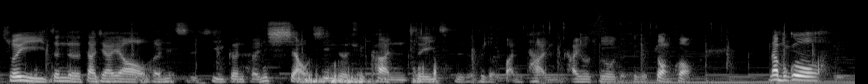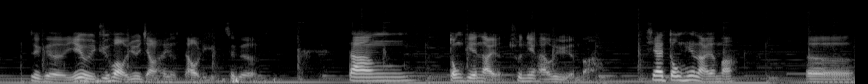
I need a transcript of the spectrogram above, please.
所以真的大家要很仔细跟很小心的去看这一次的这个反弹，还有所有的这个状况。那不过这个也有一句话，我觉得讲的很有道理。这个当冬天来了，春天还会远吗？现在冬天来了吗？呃，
